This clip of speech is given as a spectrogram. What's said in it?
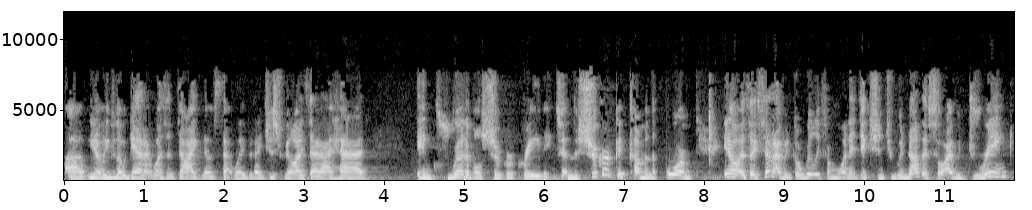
Uh, you know, even though again I wasn't diagnosed that way, but I just realized that I had incredible sugar cravings. And the sugar could come in the form, you know, as I said, I would go really from one addiction to another. So I would drink.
